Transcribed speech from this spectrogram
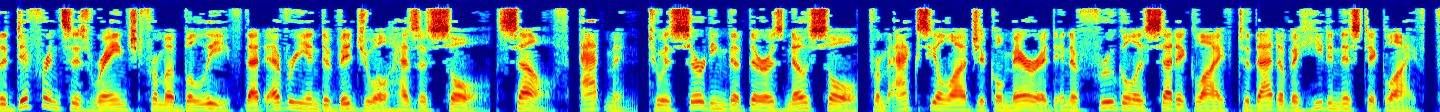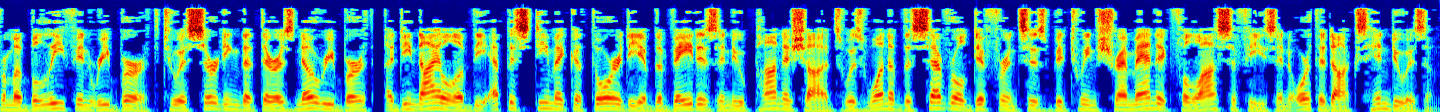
The differences ranged from a belief that every individual has a soul self, Atman to asserting that there is no soul, from axiological merit in a frugal ascetic life to that of a hedonistic life, from a belief in rebirth to asserting that there is no rebirth. A denial of the epistemic authority of the Vedas and Upanishads was one of the several differences between Shramanic philosophies and orthodox Hinduism.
